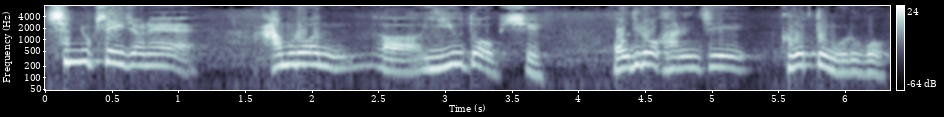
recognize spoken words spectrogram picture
16세 이전에 아무런 어, 이유도 없이 어디로 가는지 그것도 모르고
